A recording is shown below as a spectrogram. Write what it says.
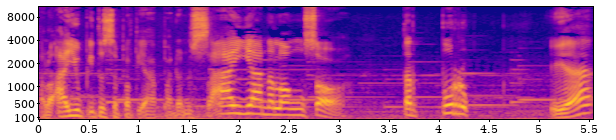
Kalau Ayub itu seperti apa. Dan saya nelongso, terpuruk, ya,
